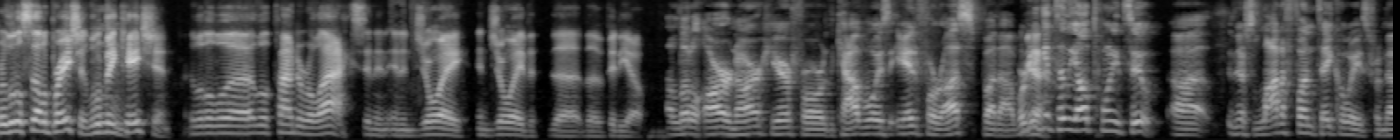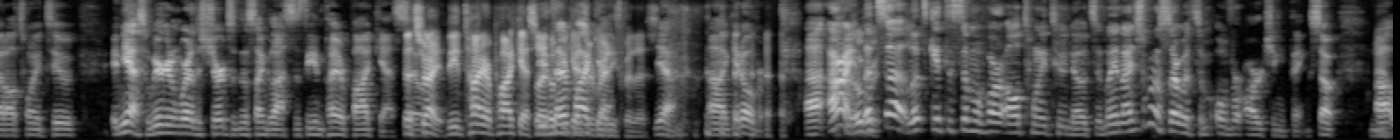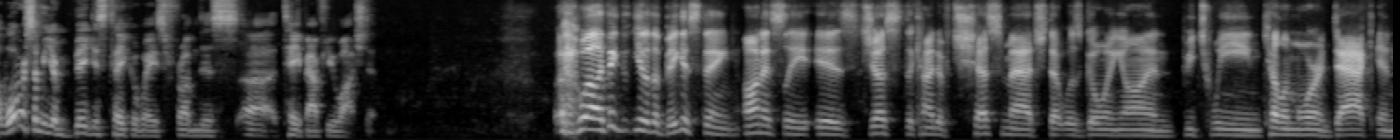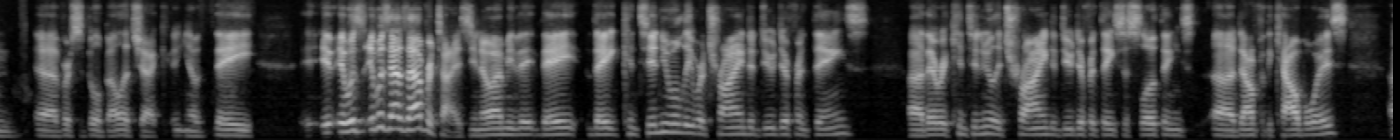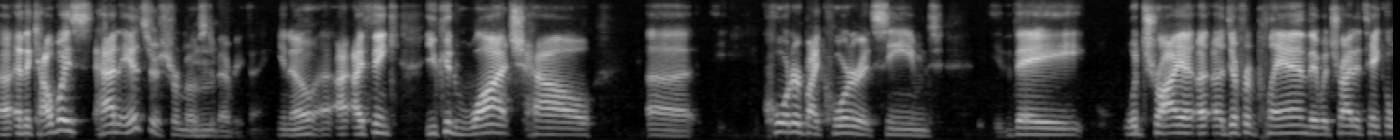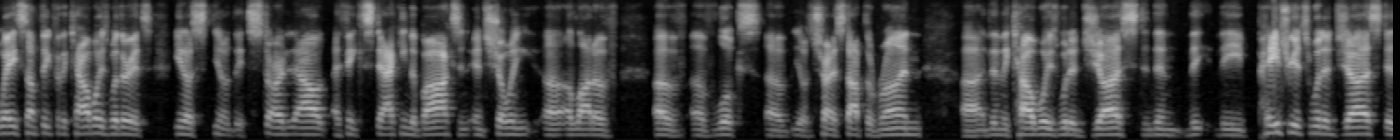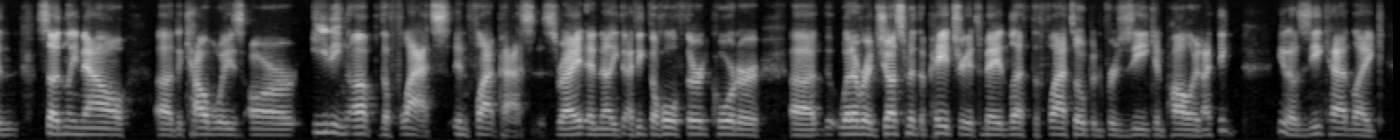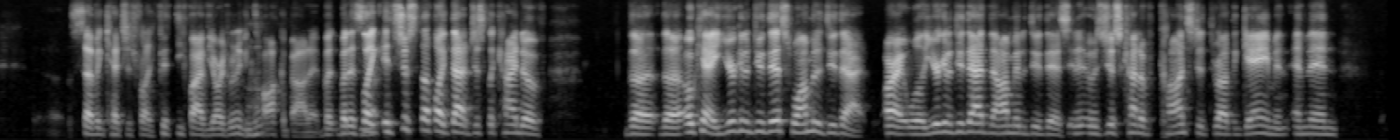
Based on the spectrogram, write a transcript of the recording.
for a little celebration, a little Mm. vacation, a little uh, little time to relax and, and enjoy enjoy the, the, the video. a little R and R here for the Cowboys and for us, but uh, we're gonna Yeah. get to the all twenty two. Uh, and there's a lot of fun takeaways from that all twenty two. And yes, we're gonna wear the shirts and the sunglasses the entire podcast. That's right. The entire podcast. So The I hope you guys are ready for this. Yeah, uh, get over. Uh, all right, over let's uh, let's get to some of our all twenty two notes. And Lane, I just want to start with some overarching things. So, Yeah. uh, what were some of your biggest takeaways from this uh, tape after you watched it? Well, I think you know the biggest thing, honestly, is just the kind of chess match that was going on between Kellen Moore and Dak and uh, versus Bill Belichick. You know, they it, it was it was as advertised. You know, I mean, they they they continually were trying to do different things. Uh, they were continually trying to do different things to slow things uh, down for the Cowboys. Uh, and the Cowboys had answers for most Mhm. of everything. You know, I, I think you could watch how uh, quarter by quarter it seemed they would try a, a different plan. They would try to take away something for the Cowboys, whether it's you know you know they started out I think stacking the box and, and showing uh, a lot of of of looks of you know to try to stop the run. Uh, then the Cowboys would adjust, and then the the Patriots would adjust, and suddenly now uh, the Cowboys are eating up the flats in flat passes, right? And like, I think the whole third quarter, uh, whatever adjustment the Patriots made left the flats open for Zeke and Pollard. And I think, you know, Zeke had like seven catches for like 55 yards. We don't even Mhm. talk about it, but but it's like it's just stuff like that, just the kind of the the okay, you're gonna do this, well, I'm gonna do that. All right, well, you're gonna do that, now I'm gonna do this. And it was just kind of constant throughout the game, and and then.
